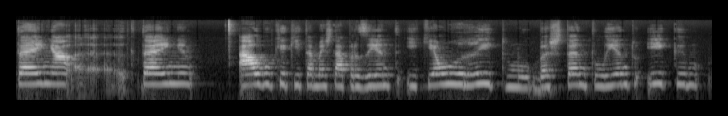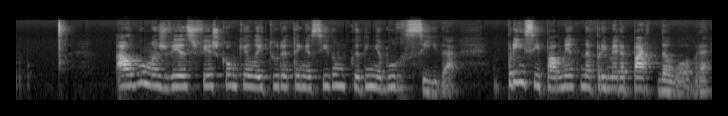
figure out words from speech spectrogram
tem, que tem algo que aqui também está presente e que é um ritmo bastante lento e que algumas vezes fez com que a leitura tenha sido um bocadinho aborrecida, principalmente na primeira parte da obra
